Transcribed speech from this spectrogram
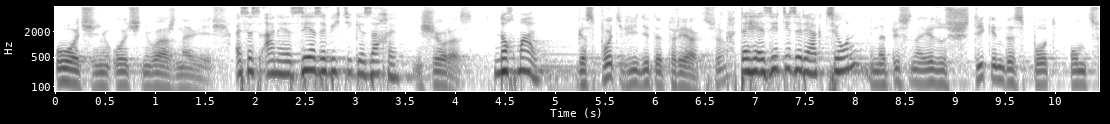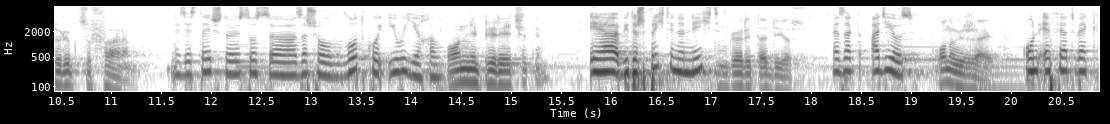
очень-очень важная вещь. es ist eine sehr, sehr wichtige Sache. Еще раз. Nochmal, Господь видит эту реакцию, der Herr sieht diese Reaktion. и написано, Иисус штик in das Boot, um zurückzufahren. Здесь стоит, что Иисус э, зашел в лодку и уехал. Он не перечит им, Er widerspricht ihnen nicht. он говорит адьос. Er sagt Adios Он уезжает. und er fährt weg.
